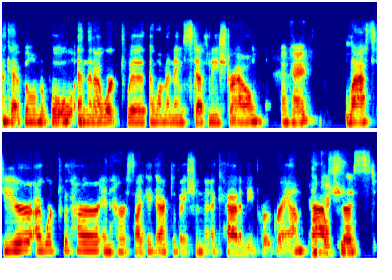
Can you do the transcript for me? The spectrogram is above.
I kept filling the pool. And then I worked with a woman named Stephanie Stroud. Okay last year I worked with her in her Psychic Activation Academy program. Okay. I was just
